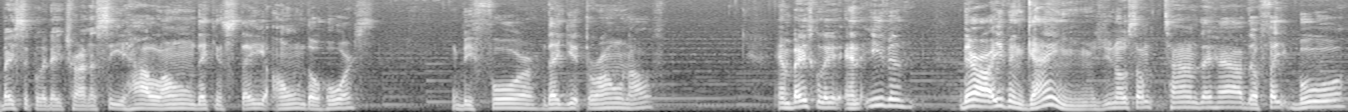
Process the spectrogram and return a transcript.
basically they trying to see how long they can stay on the horse before they get thrown off. And basically, and even there are even games, you know, sometimes they have the fake bull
